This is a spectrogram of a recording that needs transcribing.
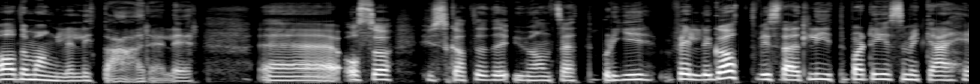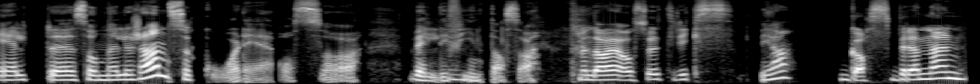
Å, det mangler litt der, eller eh, Og så husk at det uansett blir veldig godt. Hvis det er et lite parti som ikke er helt eh, sånn eller sånn, så går det også veldig Mm. fint, altså. Men da har jeg også et triks. Ja. Gassbrenneren.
